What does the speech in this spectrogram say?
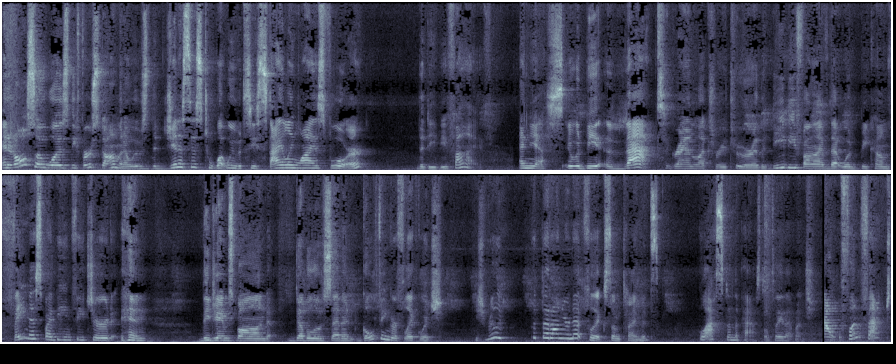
And it also was the first domino. It was the genesis to what we would see styling-wise for the DB5. And yes, it would be that Grand Luxury Tour, the DB5, that would become famous by being featured in the James Bond 007 Goldfinger flick, which you should really put that on your Netflix sometime. It's blast in the past, I'll tell you that much. Now, fun fact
